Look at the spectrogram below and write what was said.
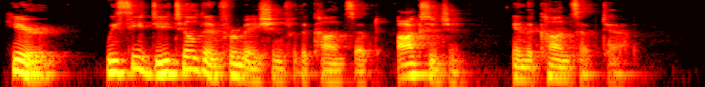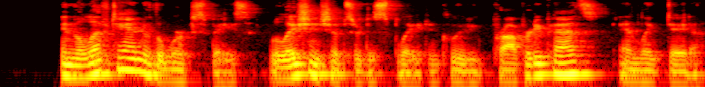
Here, we see detailed information for the concept oxygen in the Concept tab. In the left hand of the workspace, relationships are displayed, including property paths and linked data.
